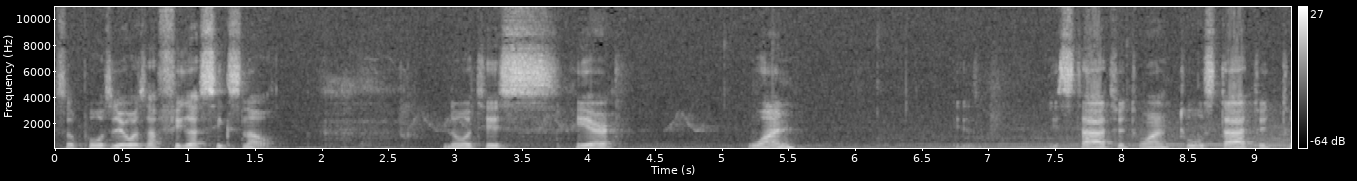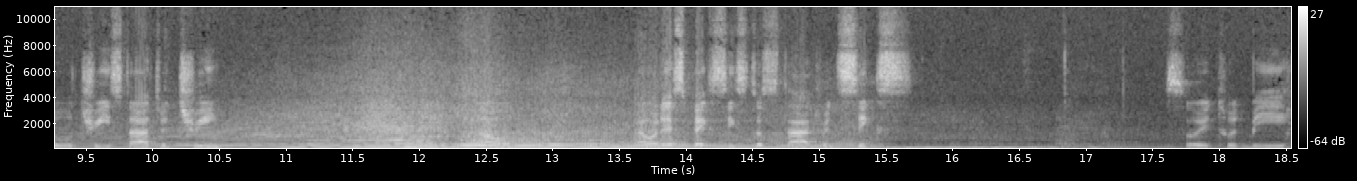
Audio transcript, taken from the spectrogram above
suppose there was a figure 6 now. Notice here. 1 it start with 1 2 start with 2 3 start with 3 now I would expect 6 to start with 6 so it would be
